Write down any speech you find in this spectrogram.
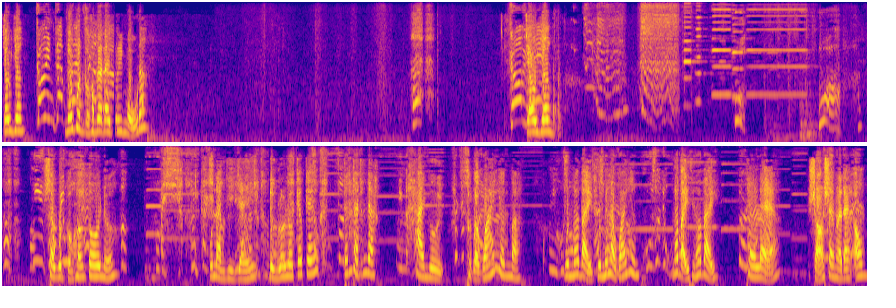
Châu Dân Nếu Huynh còn không ra đây tôi đi ngủ đó. Châu Dân Sao Huynh còn hơn tôi nữa? Huynh làm gì vậy? Đừng lôi lôi kéo kéo. Tránh ra tránh ra. Hai người thật là quái nhân mà. Huynh nói bậy, Huynh mới là quái nhân. Nói bậy thì nói bậy. Theo lẽ, Rõ ràng là đàn ông.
